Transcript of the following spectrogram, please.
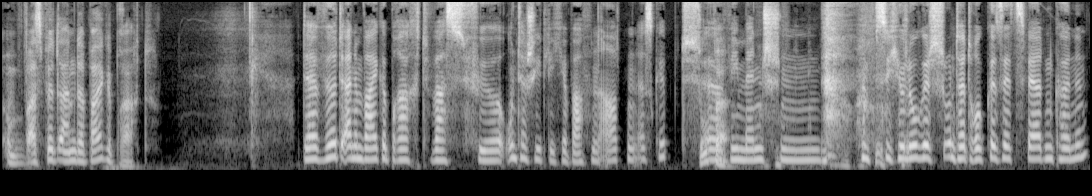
Und was wird einem dabei gebracht? Da wird einem beigebracht, was für unterschiedliche Waffenarten es gibt, äh, wie Menschen psychologisch unter Druck gesetzt werden können,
